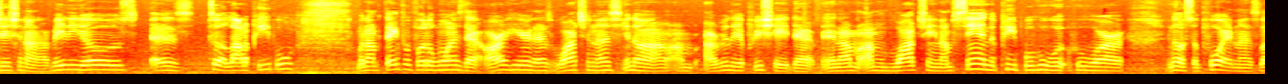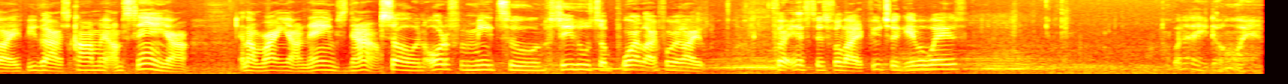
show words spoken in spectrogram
dishing out our videos as to a lot of people but i'm thankful for the ones that are here that's watching us. You know I, I'm, I really appreciate that. And I'm, I'm watching i'm seeing the people who who are you know supporting us. Like if you guys comment i'm seeing y'all. And i'm writing y'all names down. So in order for me to see who support like for like for instance for like future giveaways what are they doing?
